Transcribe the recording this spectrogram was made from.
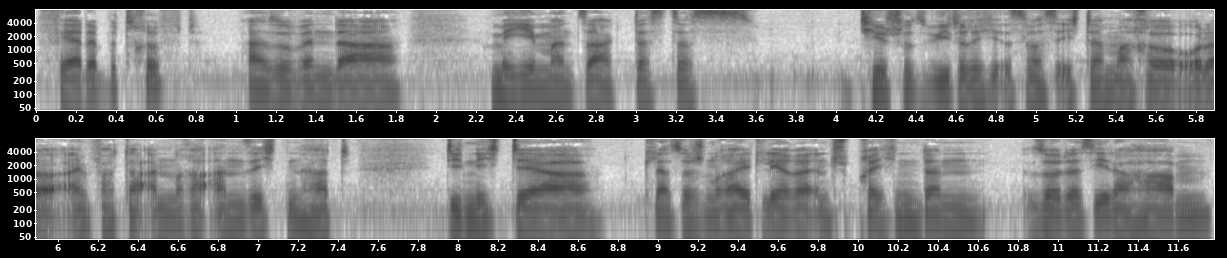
Pferde betrifft. Also wenn da mir jemand sagt, dass das tierschutzwidrig ist, was ich da mache oder einfach da andere Ansichten hat, die nicht der klassischen Reitlehre entsprechen, dann soll das jeder haben.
